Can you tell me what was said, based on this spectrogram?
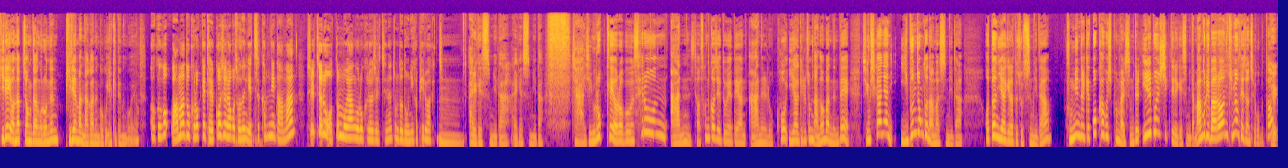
비례연합정당으로는 비례만 나가는 거고 이렇게 되는 거예요. 어, 그거 아마도 그렇게 될 것이라고 저는 예측합니다만 실제로 어떤 모양으로 그려질지는 좀 더 논의가 필요하겠죠. 음, 알겠습니다. 알겠습니다. 자, 이제 이렇게 여러분 새로운 안, 저 선거제도에 대한 안을 놓고 이야기를 좀 나눠봤는데 지금 시간이 한 2분 정도 남았습니다. 어떤 이야기라도 좋습니다. 국민들께 꼭 하고 싶은 말씀들 1분씩 드리겠습니다. 마무리 발언 김용태 전 최고부터. 네,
